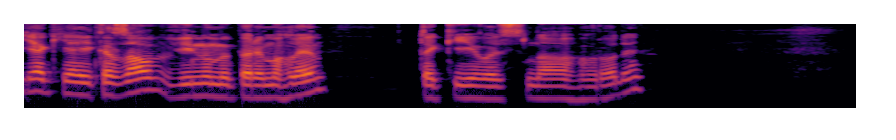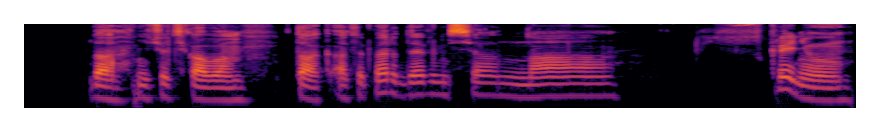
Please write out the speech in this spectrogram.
Як я і казав, війну ми перемогли. Такі ось нагороди. Да, нічого цікавого. Так, а тепер дивимося на скриню.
